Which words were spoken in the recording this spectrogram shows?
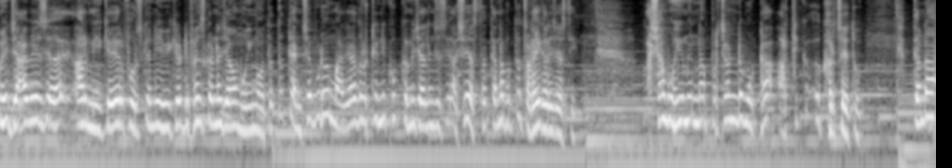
म्हणजे ज्यावेळेस आर्मी किंवा एअरफोर्स किंवा नेव्ही किंवा डिफेन्सकडनं जेव्हा मोहीम होतात तर त्यांच्यापुढं माझ्या दृष्टीने खूप कमी चॅलेंजेस असे असतात. त्यांना फक्त चढाई करायची असते. अशा मोहिमांना प्रचंड मोठा आर्थिक खर्च येतो. त्यांना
